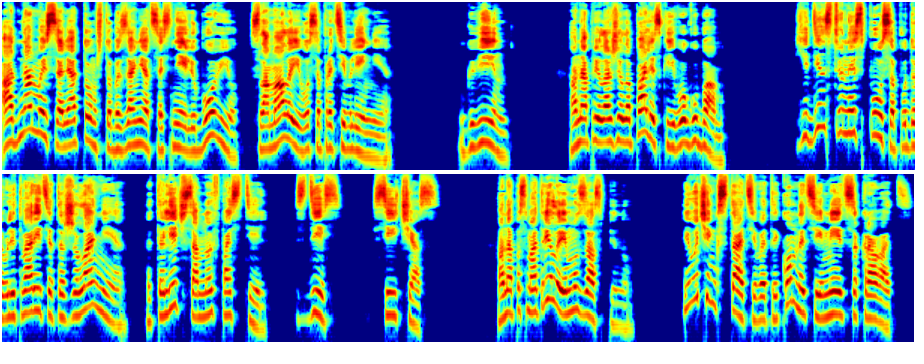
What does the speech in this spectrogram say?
Одна мысль о том, чтобы заняться с ней любовью, сломала его сопротивление. Гвин. Она приложила палец к его губам. Единственный способ удовлетворить это желание – это лечь со мной в постель. Здесь. Сейчас. Она посмотрела ему за спину. И очень кстати в этой комнате имеется кровать.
